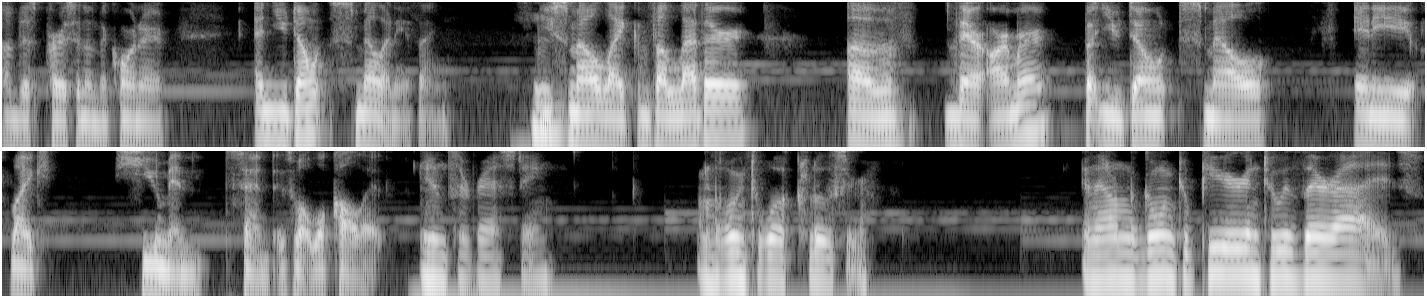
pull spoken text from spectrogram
of this person in the corner and you don't smell anything you Hmm. smell like the leather of their armor but you don't smell any like human scent is what we'll call it. Interesting. I'm going to walk closer. And then I'm going to peer into their eyes.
